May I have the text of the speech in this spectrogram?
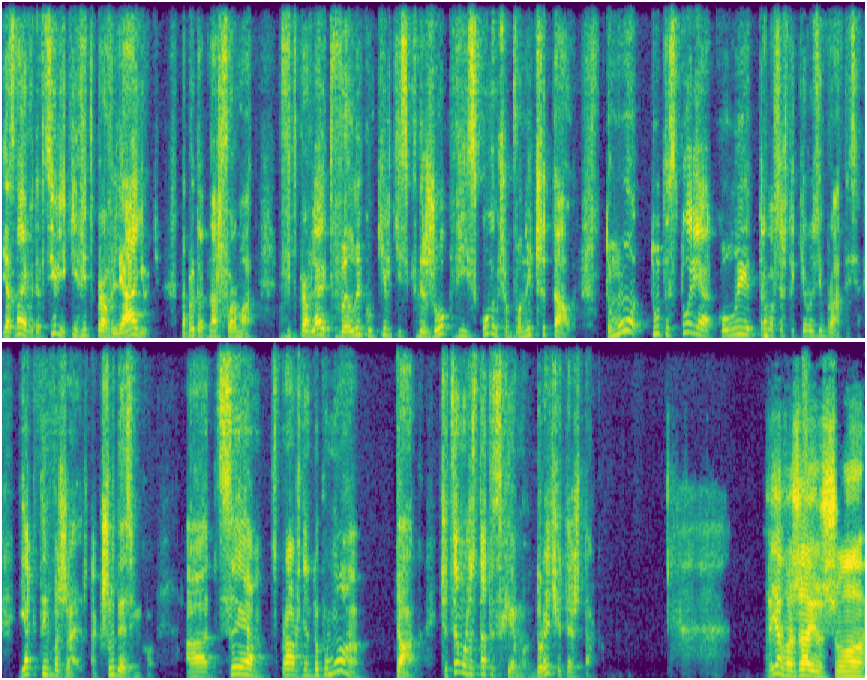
Я знаю видавців, які відправляють, наприклад, наш формат, відправляють велику кількість книжок військовим, щоб вони читали. Тому тут історія, коли треба все ж таки розібратися. Як ти вважаєш, так швидесенько? А це справжня допомога? Так. Чи це може стати схемою? До речі, теж так. А я вважаю, що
